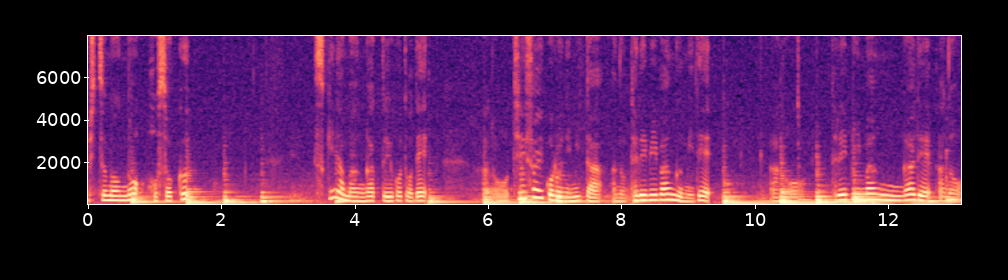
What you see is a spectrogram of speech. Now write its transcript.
質問の補足。好きな漫画ということであの小さい頃に見たあのテレビ番組であのテレビ漫画であの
